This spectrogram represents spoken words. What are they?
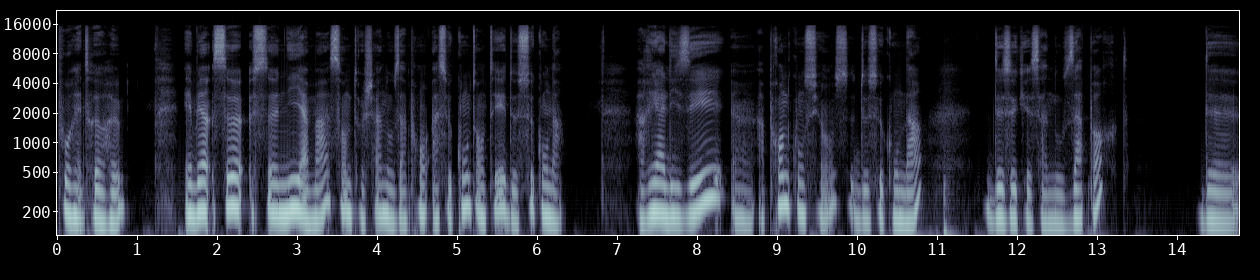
pour être heureux. Eh bien, ce, niyama, Santosha, nous apprend à se contenter de ce qu'on a, à réaliser, euh, à prendre conscience de ce qu'on a, de ce que ça nous apporte, de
